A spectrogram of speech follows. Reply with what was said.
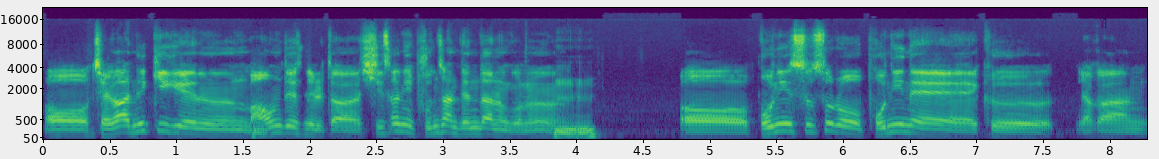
어 제가 느끼기에는 마운드에서 일단 시선이 분산된다는 거는 음. 어 본인 스스로 본인의 그 약간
